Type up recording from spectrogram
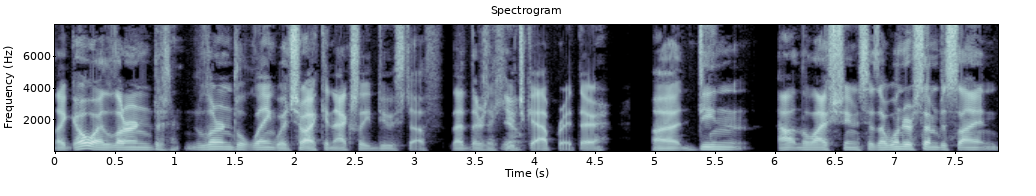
like, oh, I learned learned the language so I can actually do stuff. That there's a huge gap right there. Uh, Dean out in the live stream says, I wonder if some design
